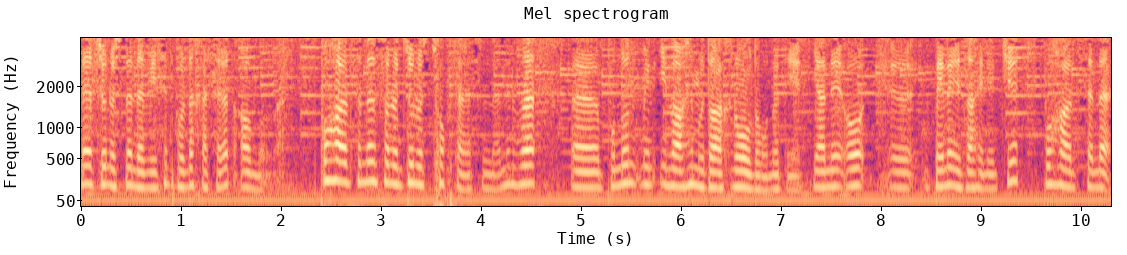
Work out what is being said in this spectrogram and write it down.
nə Julius nə Vincent burada xəsarət almırlar. Bu hadisədən sonra Julius çox təsirlənir və ə, bunun bir ilahi müdaxilə olduğunu deyir. Yəni o ə, belə izah edir ki, bu hadisədə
